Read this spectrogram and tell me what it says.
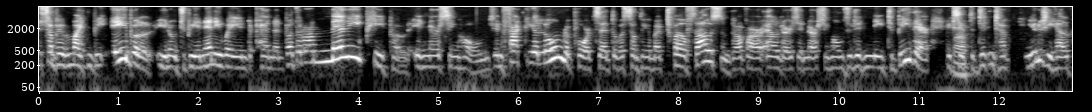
some people mightn't be able, you know, to be in any way independent, but there are many people in nursing homes. In fact, the Alone report said there was something about 12,000 of our elders in nursing homes who didn't need to be there, except Wow. they didn't have community help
